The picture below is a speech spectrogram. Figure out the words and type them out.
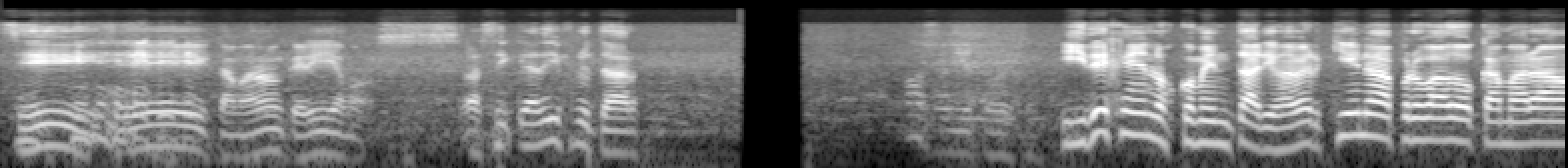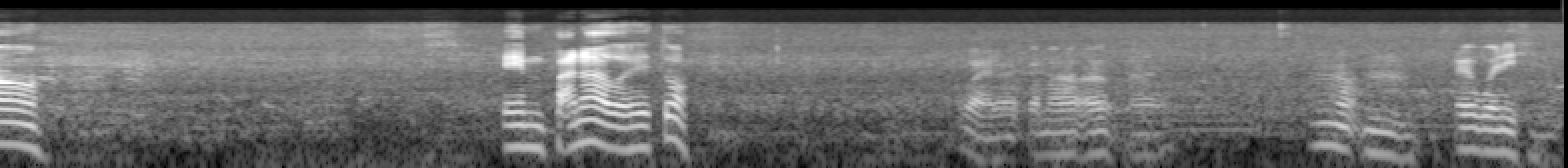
Sí, sí, camarón queríamos. Así que a disfrutar. Y dejen en los comentarios, a ver, ¿quién ha probado camarón empanado? ¿Es esto? Bueno, ah. No, mm, es buenísimo.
